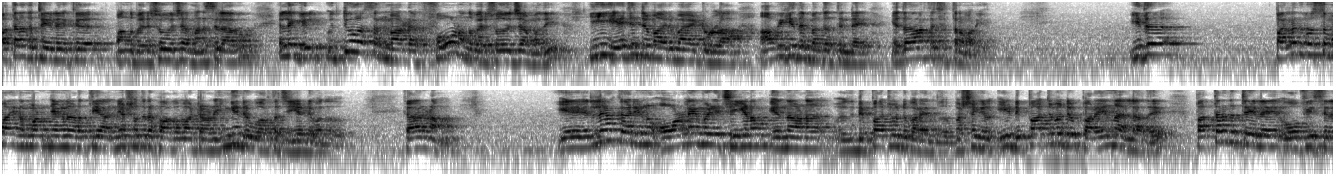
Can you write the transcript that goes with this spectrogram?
പത്തനംതിട്ടയിലേക്ക് വന്ന് പരിശോധിച്ചാൽ മനസ്സിലാകും. അല്ലെങ്കിൽ ഉദ്യോഗസ്ഥന്മാരുടെ ഫോൺ ഒന്ന് പരിശോധിച്ചാൽ മതി. ഈ ഏജന്റുമാരുമായിട്ടുള്ള അവിഹിത ബന്ധത്തിന്റെ യഥാർത്ഥ ചിത്രം അറിയാം. ഇത് പല ദിവസമായി നമ്മൾ ഞങ്ങൾ നടത്തിയ അന്വേഷണത്തിന്റെ ഭാഗമായിട്ടാണ് ഇങ്ങനൊരു വാർത്ത ചെയ്യേണ്ടി വന്നത്. കാരണം എല്ലാ കാര്യങ്ങളും ഓൺലൈൻ വഴി ചെയ്യണം എന്നാണ് ഡിപ്പാർട്ട്മെന്റ് പറയുന്നത്. പക്ഷെങ്കിൽ ഈ ഡിപ്പാർട്ട്മെന്റ് പറയുന്നതല്ലാതെ പത്തനംതിട്ടയിലെ ഓഫീസിൽ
